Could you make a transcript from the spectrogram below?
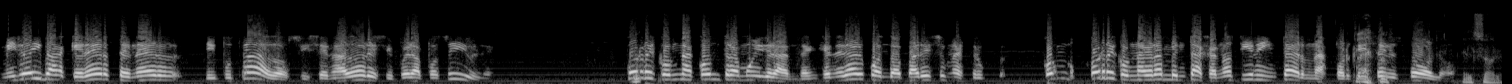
Mi ley va a querer tener diputados y senadores si fuera posible. Corre con una contra muy grande. En general cuando aparece una estructura... Corre con una gran ventaja, no tiene internas porque es el solo. El solo.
